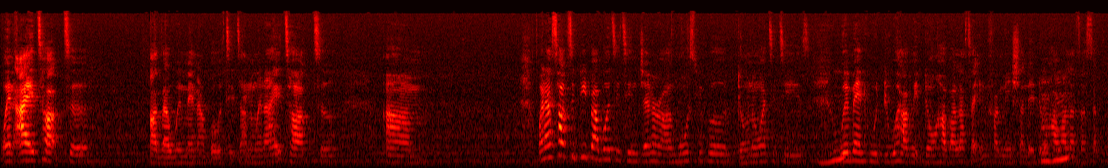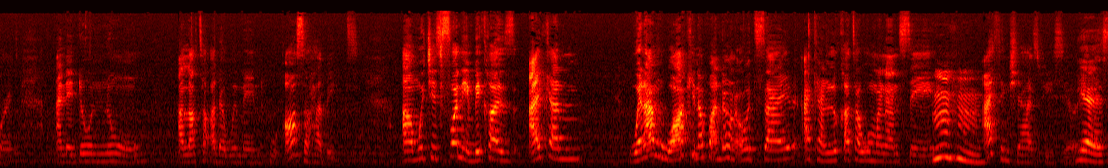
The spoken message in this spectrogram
when I talk to other women about it and when I talk to um, when I talk to people about it in general, most people don't know what it is. Mhm. Women who do have it don't have a lot of information. They don't have a Mhm. lot of support, and they don't know a lot of other women who also have it. Um, which is funny because I can, when I'm walking up and down outside, I can look at a woman and say, Mm-hmm. I think she has PCOS. Yes,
